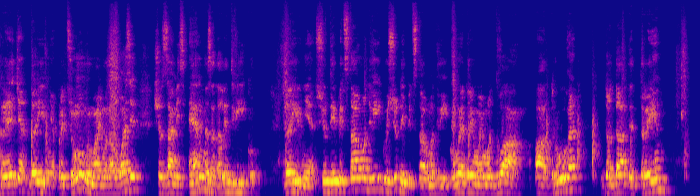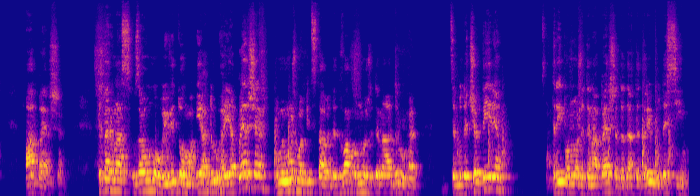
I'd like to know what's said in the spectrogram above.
третє дорівнює. При цьому ми маємо на увазі, що замість n ми задали двійку. Дорівнює сюди підставимо двійку, сюди підставимо двійку. Ми отримуємо 2 А друге, додати 3 А перше. Тепер у нас за умовою відомо і А друге, і А перше. І ми можемо підставити 2 помножити на А друге. Це буде 4. 3 помножити на перше, додати 3 буде 7.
